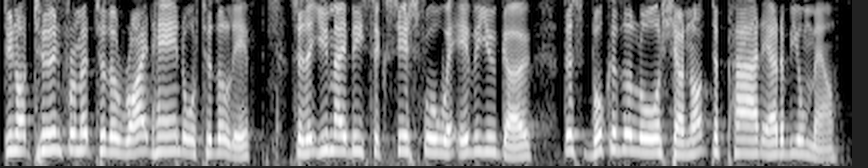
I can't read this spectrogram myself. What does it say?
Do not turn from it to the right hand or to the left, so that you may be successful wherever you go. This book of the law shall not depart out of your mouth.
